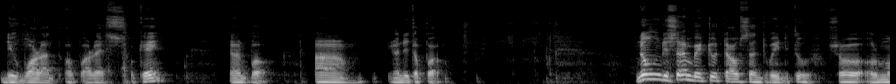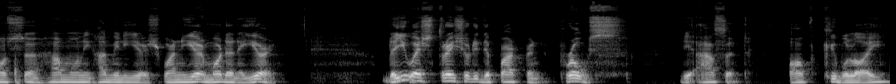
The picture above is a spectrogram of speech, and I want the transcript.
the warrant of arrest. Okay? Yan po. Ah, ganito po. Noong December 2022, so almost uh, how many how many years? One year, more than a year. The U.S. Treasury Department froze the asset of Kibuloy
